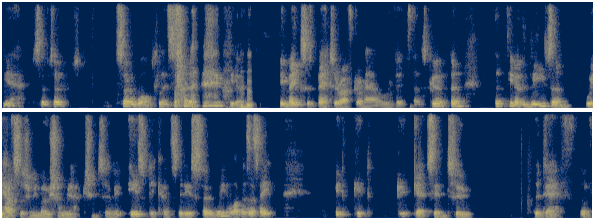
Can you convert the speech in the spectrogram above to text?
yeah. So so so what? Let's you know, mm-hmm. it makes us better after an hour of it. That's good. And you know, the reason we have such an emotional reaction to it is because it is so real. And as I say, it, it, it gets into the death of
